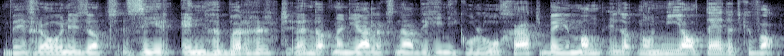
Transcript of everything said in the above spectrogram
Bij vrouwen is dat zeer ingeburgerd, hè, dat men jaarlijks naar de gynaecoloog gaat. Bij een man is dat nog niet altijd het geval.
